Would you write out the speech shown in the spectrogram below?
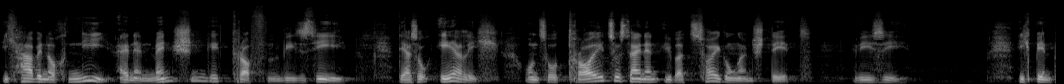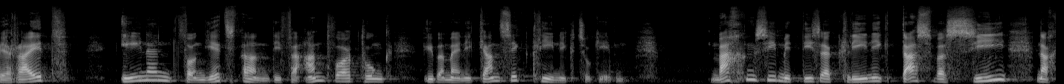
Ich habe noch nie einen Menschen getroffen wie Sie, der so ehrlich und so treu zu seinen Überzeugungen steht wie Sie. Ich bin bereit, Ihnen von jetzt an die Verantwortung über meine ganze Klinik zu geben. Machen Sie mit dieser Klinik das, was Sie nach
